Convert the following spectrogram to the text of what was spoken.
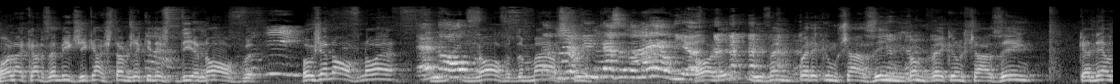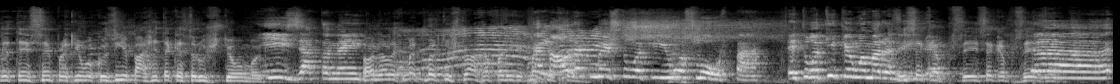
Olá, caros amigos, e cá estamos aqui neste dia 9. Hoje é 9, não é? É 9. 9 de março. Estamos aqui em casa da Nélia. Olha, e vem beber aqui um chazinho, vamos beber aqui um chazinho. Que a Nélia tem sempre aqui uma coisinha para a gente aquecer o estômago. Exatamente. Olha, Nélia, como é, como é que tu estás, rapariga? Como é que olha como eu estou aqui, o flor, pá. Eu estou aqui que é uma maravilha. Isso é que é preciso, isso é que é preciso. Ah,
